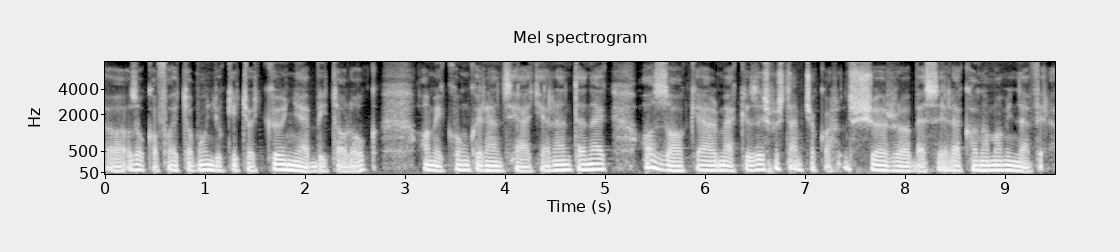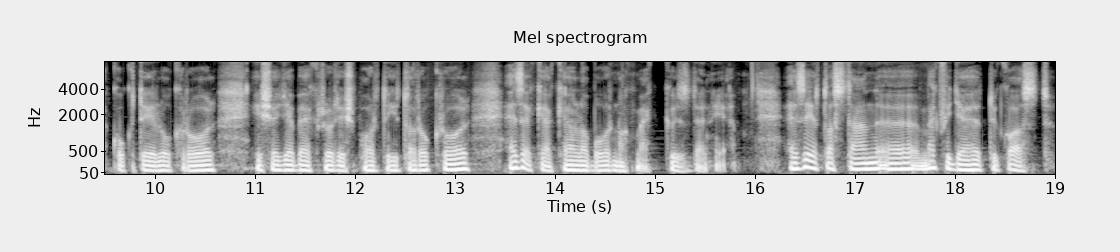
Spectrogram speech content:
azok a fajta mondjuk így, hogy könnyebb italok, amik konkurenciát jelentenek, azzal kell megküzdeni, és most nem csak a sörről beszélek, hanem a mindenféle koktélokról, és egyebekről, és parti ezekkel kell a bornak megküzdenie. Ezért aztán megfigyelhettük azt,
